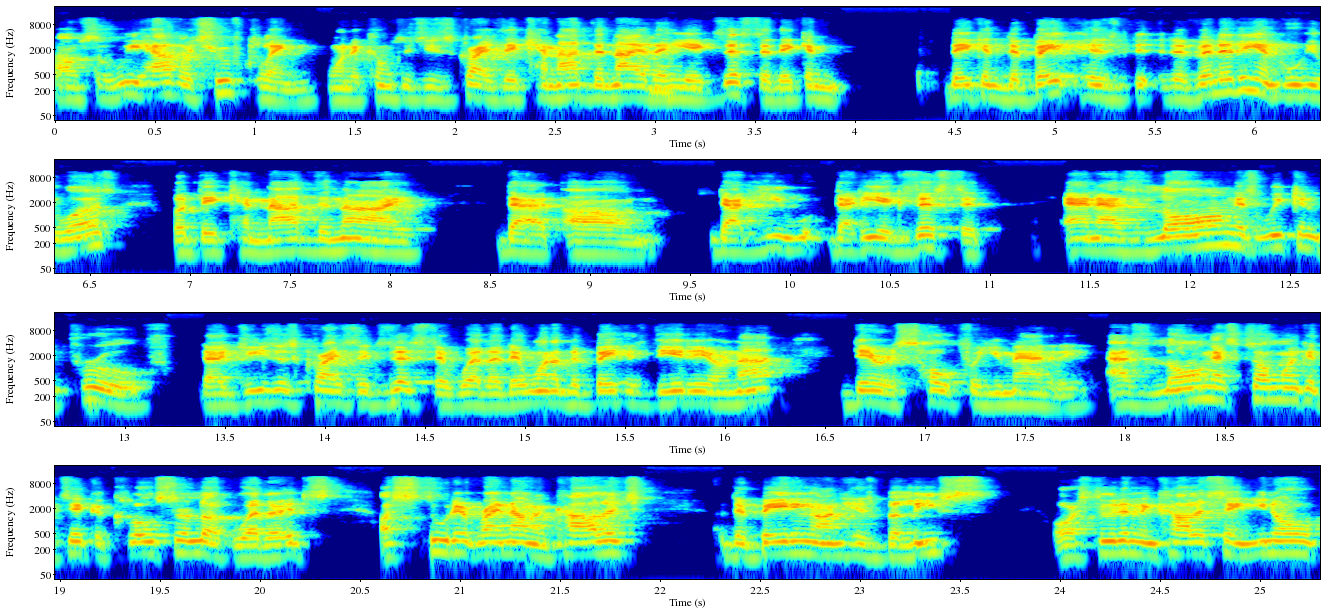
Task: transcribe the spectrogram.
Um, so we have a truth claim when it comes to Jesus Christ. They cannot deny that he existed. They can they can debate his divinity and who he was, but they cannot deny that um, that he that he existed and as long as we can prove that Jesus Christ existed, whether they want to debate his deity or not, there is hope for humanity. As long as someone can take a closer look, whether it's a student right now in college debating on his beliefs, or a student in college saying, you know,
